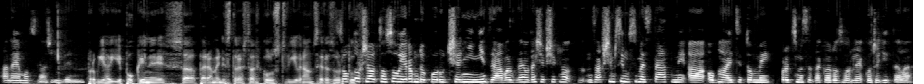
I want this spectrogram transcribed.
a ne moc nařízení. Probíhají i pokyny z pera ministerstva školství v rámci rezortu. Jsou to, to jsou jenom doporučení, nic závazného, takže všechno, za vším si musíme stát my a obhájit si to my, proč jsme se takhle rozhodli jako ředitele.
